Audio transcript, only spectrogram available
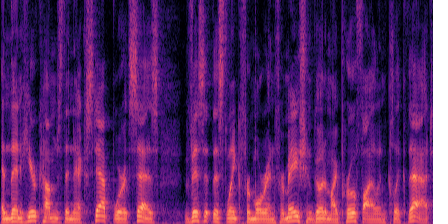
And then here comes the next step where it says, visit this link for more information, go to my profile and click that.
